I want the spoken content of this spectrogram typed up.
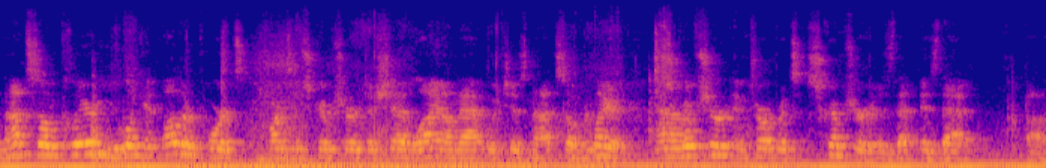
not so clear, you look at other parts, parts of scripture to shed light on that which is not so clear. Ah. Scripture interprets scripture is that, is that uh,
